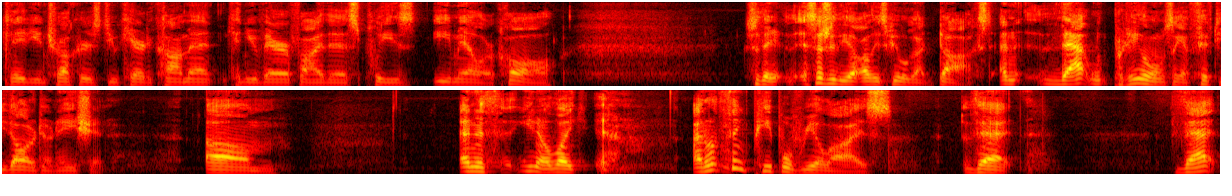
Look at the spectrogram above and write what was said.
Canadian truckers. Do you care to comment? Can you verify this? Please email or call. So they essentially all these people got doxxed, and that particular one was like a fifty dollar donation. Um, and if you know, like, I don't think people realize that that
